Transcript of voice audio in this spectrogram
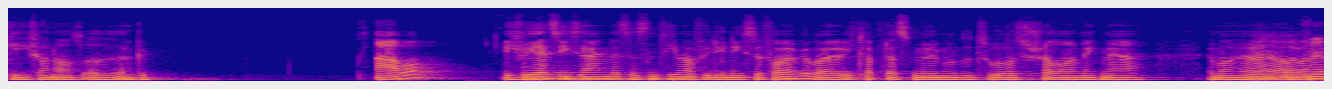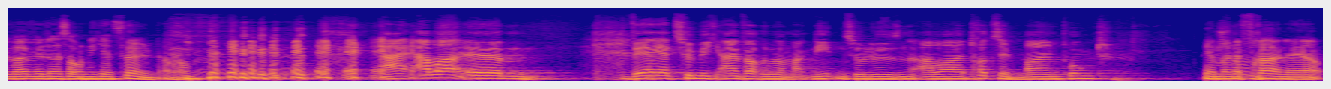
Gehe ich von aus. Also, aber ich will jetzt nicht sagen, das ist ein Thema für die nächste Folge, weil ich glaube, das mögen unsere Zuschauer nicht mehr immer hören. Ja, aber weil, wir, das auch nicht erfüllen. Aber Nein, aber ähm, wäre jetzt für mich einfach über Magneten zu lösen, aber trotzdem mal ein Punkt. haben mal eine. Frage, ja.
